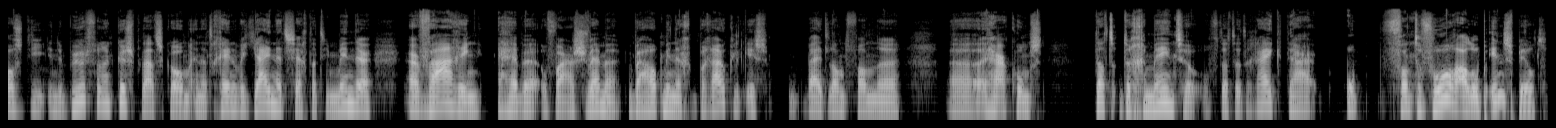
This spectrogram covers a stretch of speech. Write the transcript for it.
als die in de buurt van een kustplaats komen en hetgene wat jij net zegt, dat die minder ervaring hebben of waar zwemmen überhaupt minder gebruikelijk is bij het land van uh, uh, herkomst, dat de gemeente of dat het Rijk daar op, van tevoren al op inspeelt?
